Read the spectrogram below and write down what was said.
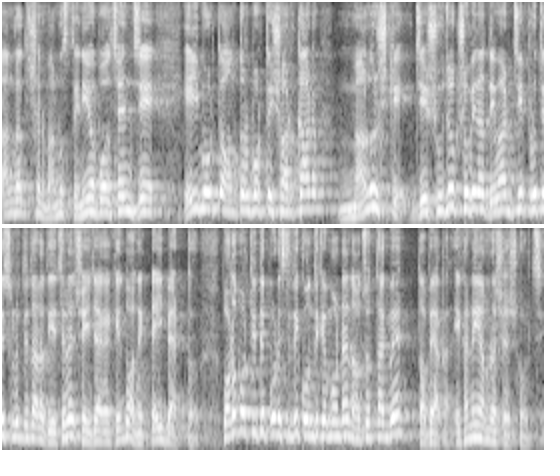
বাংলাদেশের মানুষ তিনিও বলছেন যে এই মুহূর্তে অন্তর্বর্তী সরকার মানুষকে যে সুযোগ সুবিধা দেওয়ার যে প্রতিশ্রুতি তারা দিয়েছিলেন সেই জায়গায় কিন্তু অনেকটাই ব্যর্থ। পরবর্তীতে পরিস্থিতি কোন দিকে মনে হয় নজর থাকবে? তবে এখানেই আমরা শেষ করছি।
